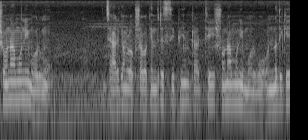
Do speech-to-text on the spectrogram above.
সোনামণি মুর্মু। ঝাড়গ্রাম লোকসভা কেন্দ্রের সিপিএম প্রার্থী সোনামণি মুর্মু, অন্যদিকে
